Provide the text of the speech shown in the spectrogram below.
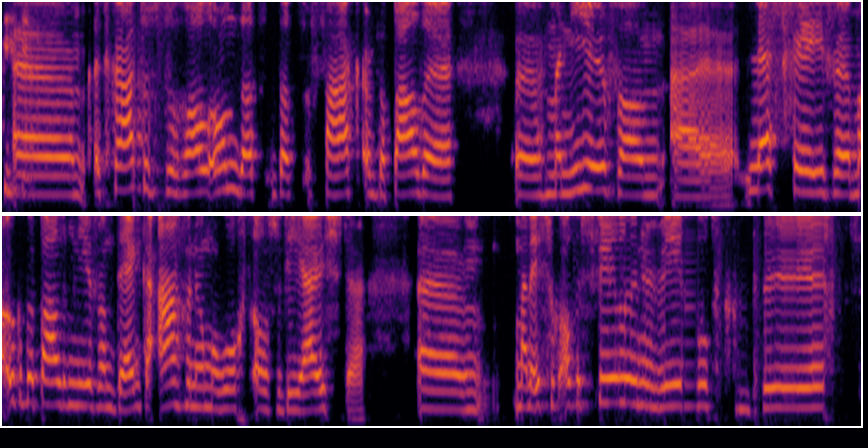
Um, het gaat er vooral om dat, dat vaak een bepaalde uh, manier van uh, lesgeven, maar ook een bepaalde manier van denken aangenomen wordt als de juiste. Um, maar er is toch altijd veel in de wereld gebeurd,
